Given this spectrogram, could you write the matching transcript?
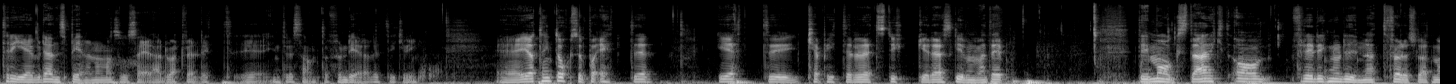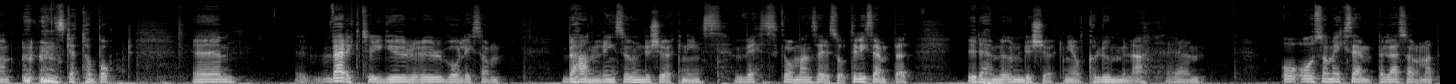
tre evidensbenen om man så säger hade varit väldigt eh, intressant att fundera lite kring. Eh, jag tänkte också på ett eh, i ett eh, kapitel eller ett stycke där skriver man att det, det är magstarkt av Fredrik Nordin att föreslå att man ska ta bort eh, verktyg ur, ur vår liksom behandlings och undersökningsväska om man säger så. Till exempel i det här med undersökning av kolumnerna. Eh, och, och, som exempel där sa de att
